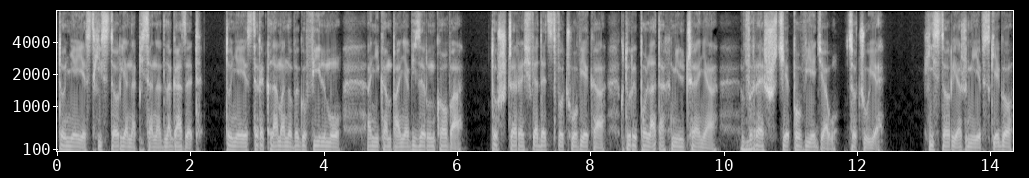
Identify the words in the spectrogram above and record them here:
To nie jest historia napisana dla gazet. To nie jest reklama nowego filmu, ani kampania wizerunkowa. To szczere świadectwo człowieka, który po latach milczenia wreszcie powiedział, co czuje. Historia Żmijewskiego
